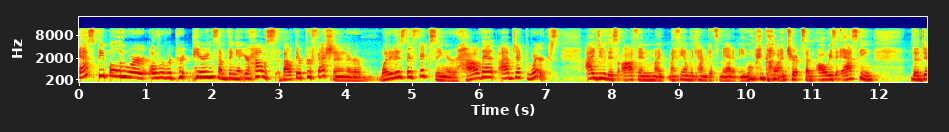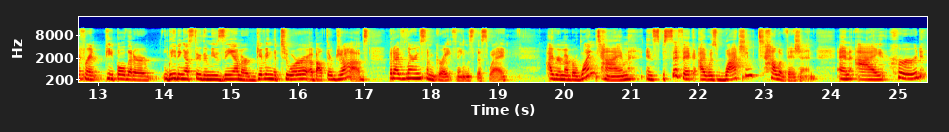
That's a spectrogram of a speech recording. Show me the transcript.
Ask people who are over repairing something at your house about their profession or what it is they're fixing or how that object works. I do this often. My, my family kind of gets mad at me when we go on trips. I'm always asking the different people that are leading us through the museum or giving the tour about their jobs. But I've learned some great things this way. I remember one time in specific, I was watching television and I heard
